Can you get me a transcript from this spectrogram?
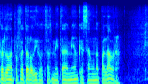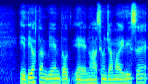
Perdón, el profeta lo dijo, transmita de mí aunque sea una palabra. Y Dios también nos hace un llamado y dice,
